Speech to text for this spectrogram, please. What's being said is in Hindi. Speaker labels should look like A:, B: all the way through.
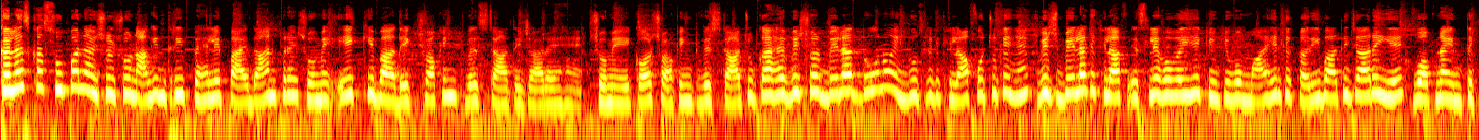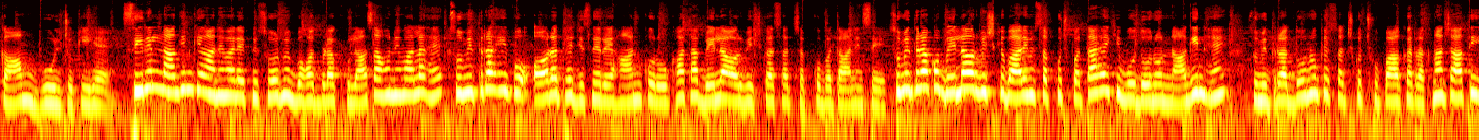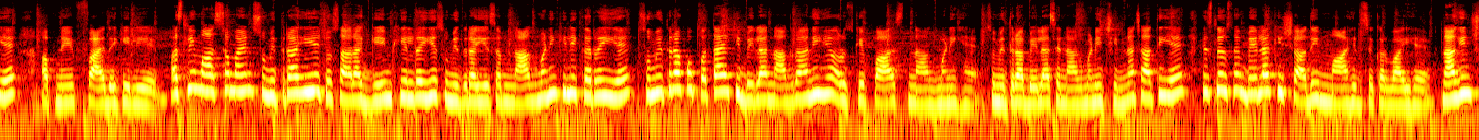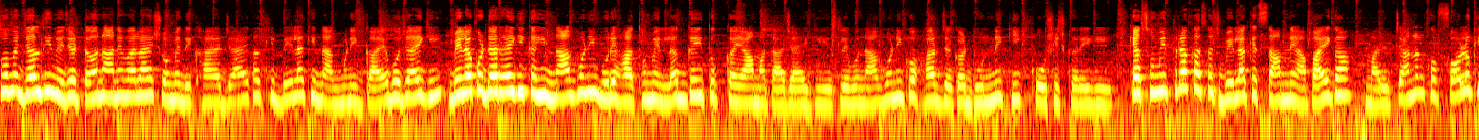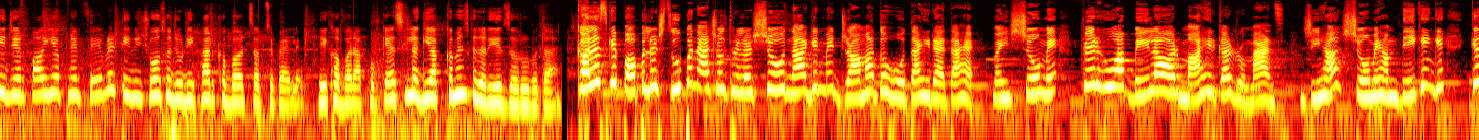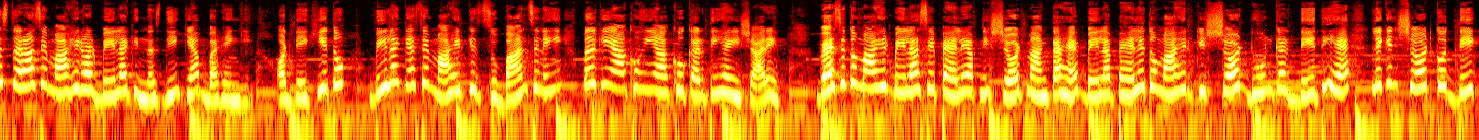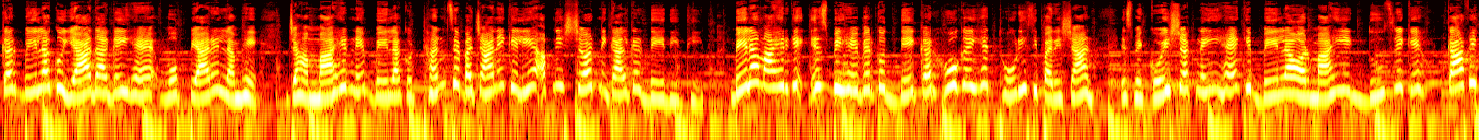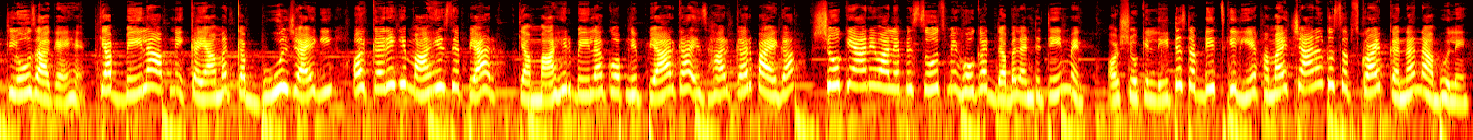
A: कलर्स का super natural show Naagin three पहले पायदान पर है। शो में एक के बाद एक शॉकिंग ट्विस्ट आते जा रहे हैं। शो में एक और शॉकिंग ट्विस्ट आ चुका है। विश और बेला दोनों एक दूसरे के खिलाफ हो चुके हैं। विश बेला के खिलाफ इसलिए हो गई है क्योंकि वो माहिर के करीब आती जा रही है। वो अपना इंतकाम भूल चुकी है। सीरियल नागिन के आने वाले एपिसोड में बहुत बड़ा खुलासा होने वाला है। सुमित्रा ही वो औरत है जिसने रेहान को रोका था बेला और विश का सच सबको बताने से। सुमित्रा को बेला और विश के बारे में सब कुछ पता है की वो दोनों नागिन है। सुमित्रा दोनों के सच को छुपा रखना चाहती है। अपने फ़ायदे के लिए। असली मास्टरमाइंड सुमित्रा ही है, जो सारा गेम खेल रही है। सुमित्रा ये सब नागमणि के लिए कर रही है। सुमित्रा को पता है कि बेला नागरानी है और उसके पास नागमणि है। सुमित्रा बेला से नागमणि छीनना चाहती है, इसलिए उसने बेला की शादी माहिर से करवाई है। नागिन शो में जल्द ही मेजर टर्न आने वाला है। शो में दिखाया जाएगा की बेला की नागमणि गायब हो जाएगी। बेला को डर है की कहीं नागमणि बुरे हाथों में लग गई तो कयामत आ जाएगी, इसलिए वो नागमणि को हर जगह ढूँढने की कोशिश करेगी। क्या सुमित्रा का सच बेला के सामने आ पाएगा? हमारे चैनल को फॉलो कीजिए पाइए अपने फेवरेट टीवी शो से जुड़ी हर खबर सबसे पहले। ये खबर आपको कैसी लगी? आप कमेंट्स के ज़रिए ज़रूर बताएँ।
B: कलर्स के पॉपुलर सुपर थ्रिलर शो नागिन में ड्रामा तो होता ही रहता है। वहीं शो में फिर हुआ बेला और माहिर का रोमांस जी हाँ शो में हम देखेंगे किस तरह से माहिर और बेला की नजदीकियाँ बढ़ेंगी। और देखिए तो बेला कैसे माहिर की ज़ुबान से नहीं, बल्कि आँखों ही आँखों करती हैं इशारे। वैसे तो माहिर बेला से पहले अपनी शर्ट माँगता है। बेला पहले तो माहिर की शर्ट ढूंढ कर देती है, लेकिन शर्ट को देखकर बेला को याद आ गई है वो प्यारे लम्हे, जहाँ माहिर ने बेला को ठंड से बचाने के लिए अपनी शर्ट निकाल कर दे दी थी। बेला माहिर के इस बिहेवियर को देखकर हो गई है थोड़ी सी परेशान। इसमें कोई शक नहीं है कि बेला और माही एक दूसरे के काफ़ी क्लोज आ गए हैं। क्या बेला अपने कयामत का भूल जाएगी और करेगी माहिर से प्यार? क्या माहिर बेला को अपने प्यार का इजहार कर पाएगा? शो के आने वाले एपिसोड्स में होगा डबल एंटरटेनमेंट और शो के लेटेस्ट अपडेट्स के लिए हमारे चैनल को सब्सक्राइब करना ना भूलें।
